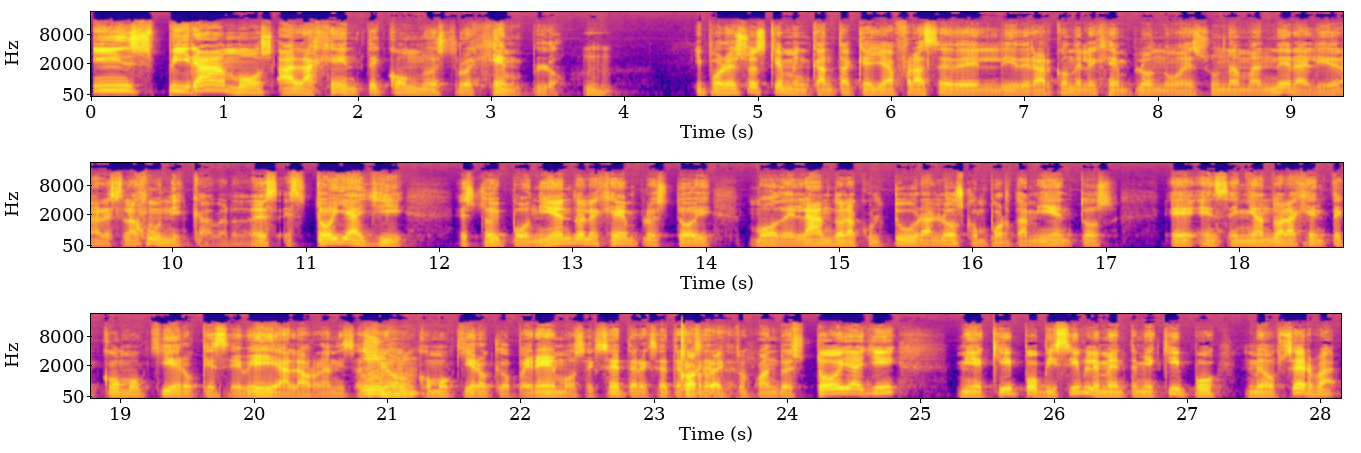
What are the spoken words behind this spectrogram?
inspiramos a la gente con nuestro ejemplo. Y por eso es que me encanta aquella frase de liderar con el ejemplo no es una manera de liderar, es la única, ¿verdad? Es estoy allí, estoy poniendo el ejemplo, estoy modelando la cultura, los comportamientos, eh, enseñando a la gente cómo quiero que se vea la organización, cómo quiero que operemos, etcétera, etcétera. Correcto. Cuando estoy allí, mi equipo, visiblemente mi equipo, me observa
